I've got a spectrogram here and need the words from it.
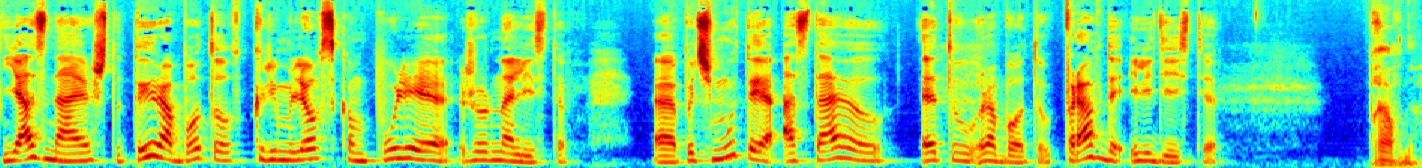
я знаю, что ты работал в кремлевском пуле журналистов. Э, Почему ты оставил эту работу? Правда или действие? Правда.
